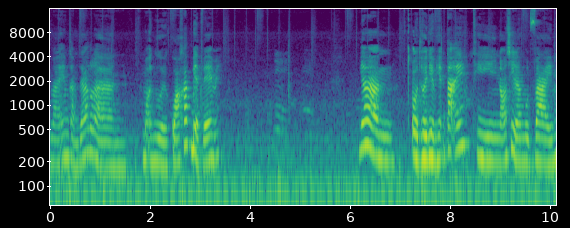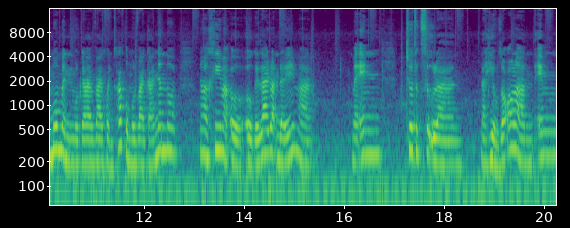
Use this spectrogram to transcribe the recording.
mà em cảm giác là mọi người quá khác biệt với em ấy. Ừ. ừ. Nghĩa là ở thời điểm hiện tại ấy, thì nó chỉ là một vài moment, một cái vài khoảnh khắc của một vài cá nhân thôi. Nhưng mà khi mà ở ở cái giai đoạn đấy mà mà em chưa thực sự là là hiểu rõ là em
